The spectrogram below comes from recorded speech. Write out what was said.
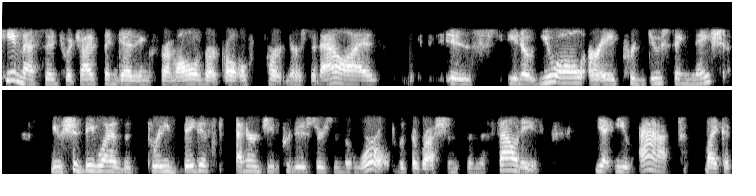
key message, which I've been getting from all of our Gulf partners and allies, is, you know, you all are a producing nation. You should be one of the three biggest energy producers in the world with the Russians and the Saudis, yet you act like a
